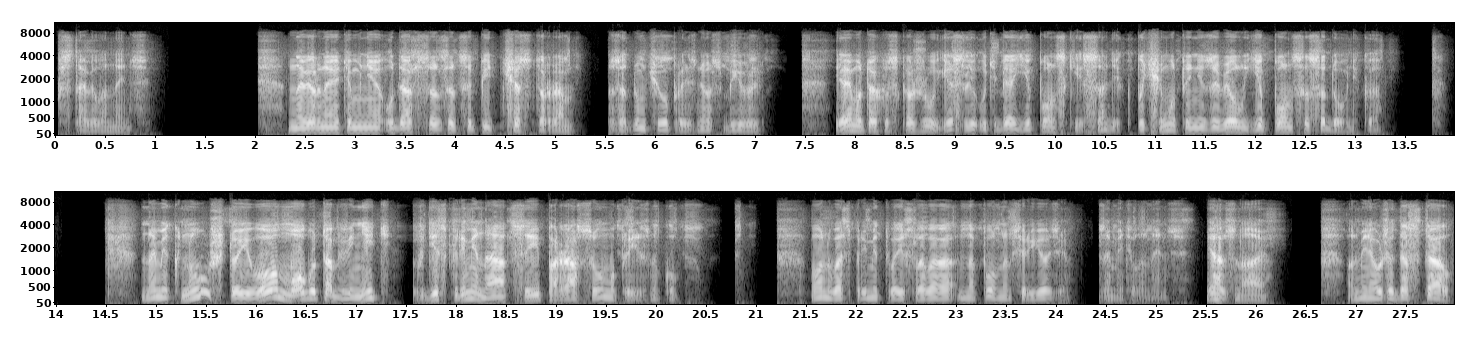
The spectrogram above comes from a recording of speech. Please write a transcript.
вставила Нэнси. Наверное, этим мне удастся зацепить Честера, задумчиво произнес Бьювель. Я ему так и скажу, если у тебя японский садик, почему ты не завел японца-садовника? Намекну, что его могут обвинить в дискриминации по расовому признаку. Он воспримет твои слова на полном серьезе, заметила Нэнси. Я знаю. Он меня уже достал.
